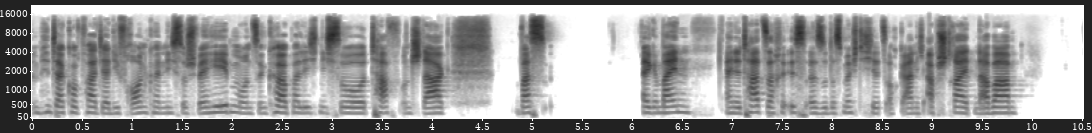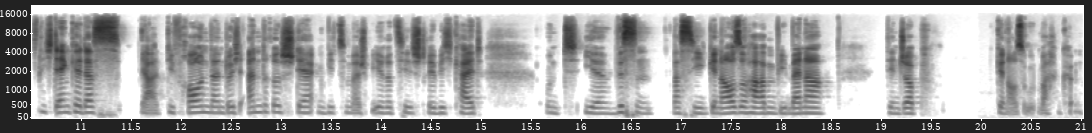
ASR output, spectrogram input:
im Hinterkopf hat, ja, die Frauen können nicht so schwer heben und sind körperlich nicht so tough und stark, was allgemein eine Tatsache ist, also das möchte ich jetzt auch gar nicht abstreiten, aber ich denke, dass ja, die Frauen dann durch andere Stärken, wie zum Beispiel ihre Zielstrebigkeit und ihr Wissen, was sie genauso haben wie Männer, den Job genauso gut machen können.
